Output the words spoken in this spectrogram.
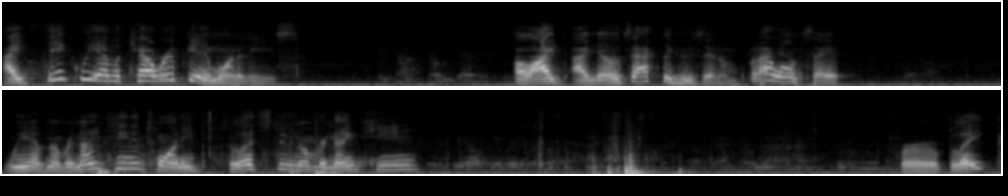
I think we have a Cal Ripken in one of these. Oh, I, I know exactly who's in them, but I won't say it. We have number 19 and 20. So let's do number 19 for Blake.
